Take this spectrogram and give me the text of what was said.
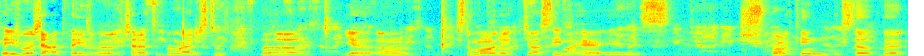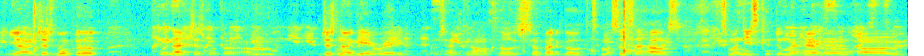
FaZe Rug. Shout out to FaZe Rug. Shout out to Brawadis too. But, um, yeah, um, it's the morning. Y'all see my hair is shrunken and stuff, but yeah, I just woke up. Well, not just woke up. I'm just not getting ready. I'm trying to put on my clothes and stuff. About to go to my sister's house so my niece can do my hair, man. Um,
